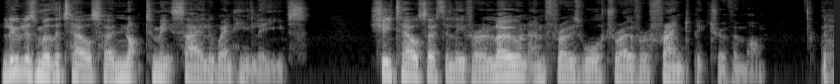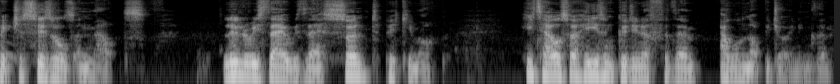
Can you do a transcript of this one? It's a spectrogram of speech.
Lula's mother tells her not to meet Sailor when he leaves. She tells her to leave her alone and throws water over a framed picture of her mom. The picture sizzles and melts. Lula is there with their son to pick him up. He tells her he isn't good enough for them and will not be joining them.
